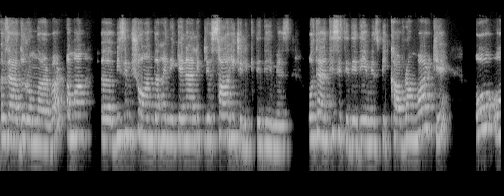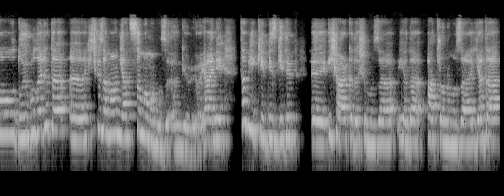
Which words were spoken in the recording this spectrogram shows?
özel durumlar var ama e, bizim şu anda hani genellikle sahicilik dediğimiz, authenticity dediğimiz bir kavram var ki o, o duyguları da e, hiçbir zaman yatsımamamızı öngörüyor. Yani tabii ki biz gidip e, iş arkadaşımıza ya da patronumuza ya da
